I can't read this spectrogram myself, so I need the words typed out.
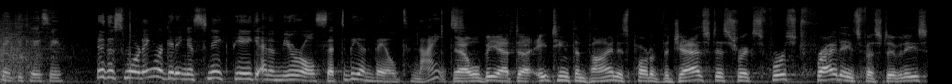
Thank you, Casey. New this morning, we're getting a sneak peek at a mural set to be unveiled tonight. Yeah, we'll be at uh, 18th and Vine as part of the Jazz District's First Fridays festivities.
